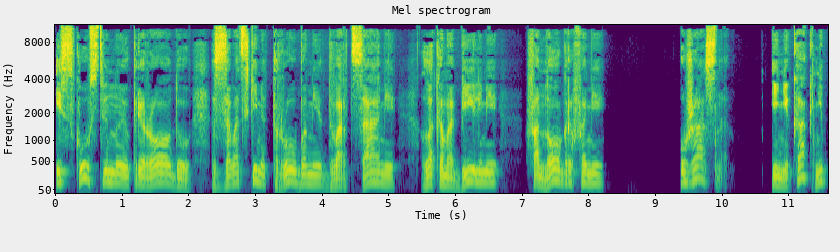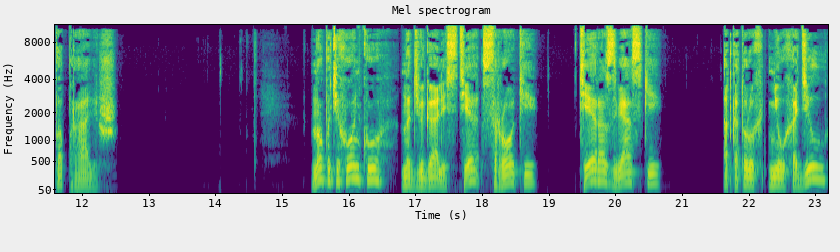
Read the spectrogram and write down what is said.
искусственную природу с заводскими трубами, дворцами, локомобилями, фонографами. Ужасно, и никак не поправишь. Но потихоньку надвигались те сроки, те развязки, от которых не уходил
